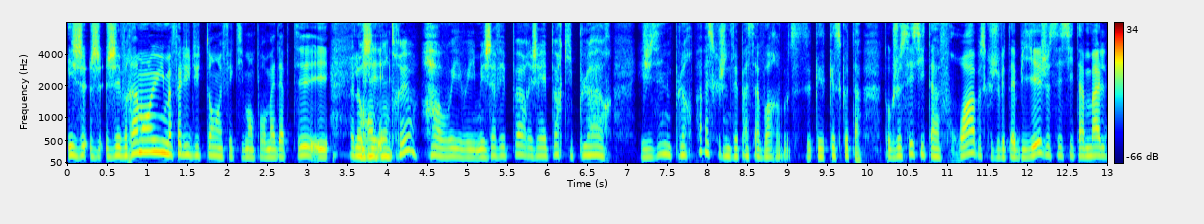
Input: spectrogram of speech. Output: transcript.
Et j'ai vraiment eu, il m'a fallu du temps, effectivement, pour m'adapter. Et, et le rencontrer Ah oui, oui, mais j'avais peur, et j'avais peur qu'il pleure. Et je disais, ne pleure pas parce que je ne vais pas savoir qu'est-ce que tu as. Donc je sais si tu as froid, parce que je vais t'habiller, je sais si tu as mal,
